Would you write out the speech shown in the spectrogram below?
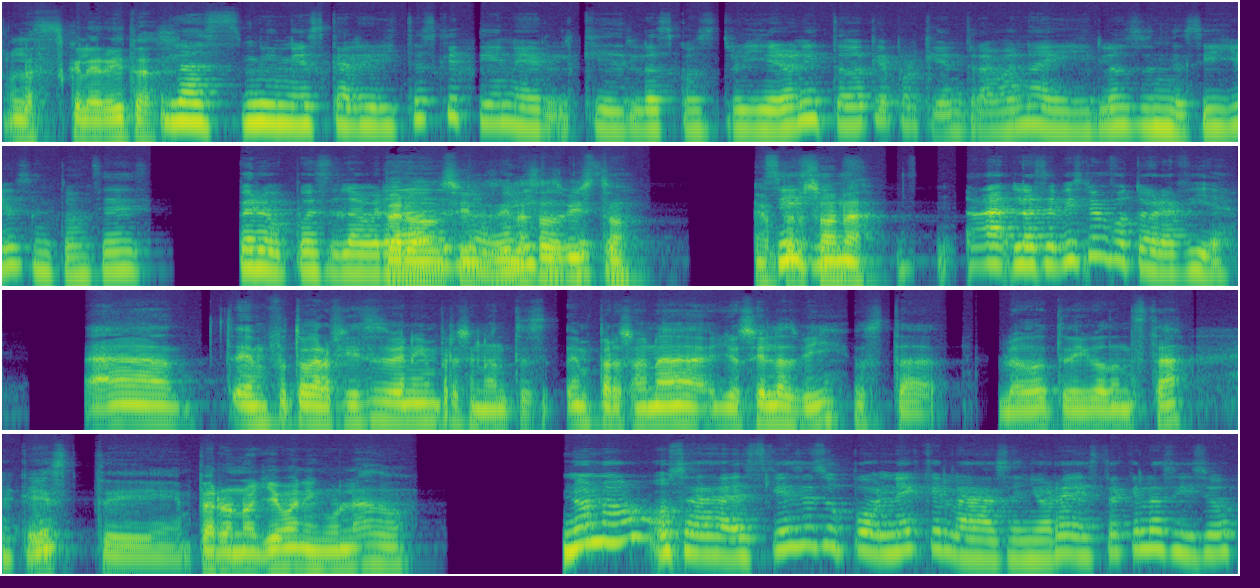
Las escaleritas. Las mini escaleritas que tiene, que los construyeron y todo, que porque entraban ahí los duendecillos, entonces... Pero pues la verdad... Pero si, si las has visto. En persona. Ah, las he visto en fotografía. Ah, en fotografía se ven impresionantes. En persona yo sí las vi, hasta luego te digo dónde está. Este, pero no lleva a ningún lado. No, no, o sea, es que se supone que la señora esta que las hizo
